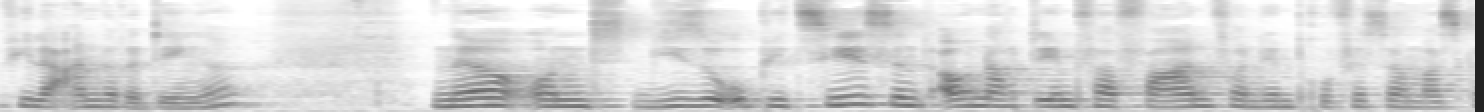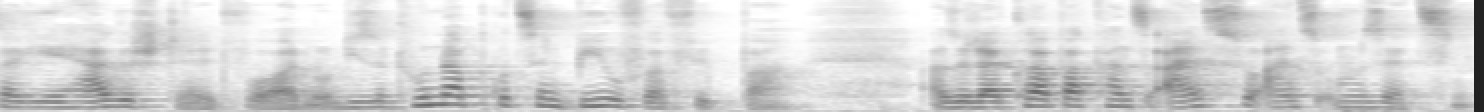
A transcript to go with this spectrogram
viele andere Dinge. Ne? Und diese OPCs sind auch nach dem Verfahren von dem Professor Mascalier hergestellt worden und die sind 100% bioverfügbar. Also der Körper kann es eins zu eins umsetzen.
